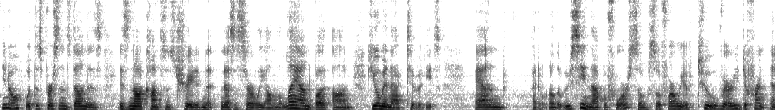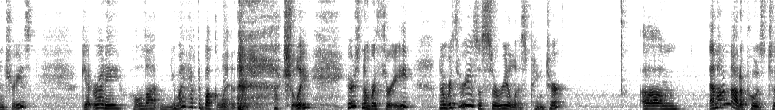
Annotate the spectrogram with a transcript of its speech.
You know, what this person's done is is not concentrated necessarily on the land, but on human activities. And I don't know that we've seen that before. So so far we have two very different entries get ready, hold on. You might have to buckle in, actually. Here's number three. Number three is a surrealist painter. Um, and I'm not opposed to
